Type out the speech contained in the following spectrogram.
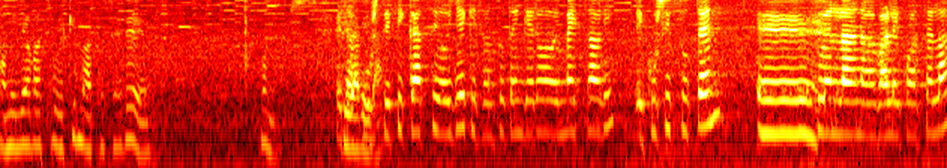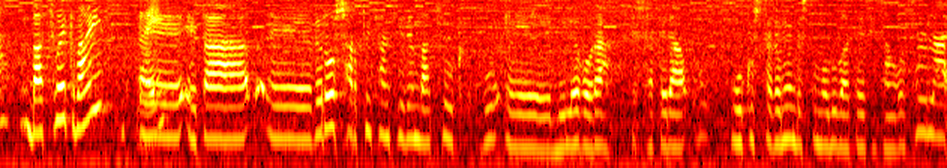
familia batzuekin batez ere, bueno, eta justifikazio horiek izan zuten gero emaitza hori, ikusi zuten? E, zuen lana balekoa zela, Batzuek bai, Bai. e, eta e, gero sartu izan ziren batzuk e, bulegora, esatera guk uste genuen beste modu batez izango zela,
